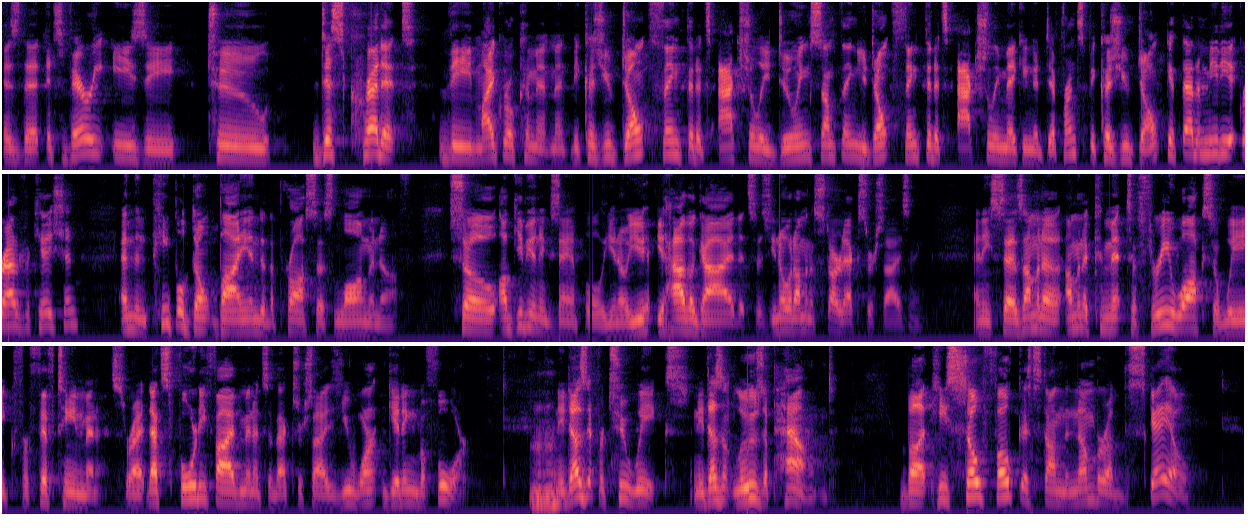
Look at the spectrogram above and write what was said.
is that it's very easy to discredit the micro commitment because you don't think that it's actually doing something. You don't think that it's actually making a difference because you don't get that immediate gratification and then people don't buy into the process long enough. So I'll give you an example. You know, you, you have a guy that says, you know what, I'm going to start exercising. And he says, I'm going to, I'm going to commit to three walks a week for 15 minutes, right? That's 45 minutes of exercise you weren't getting before. Mm-hmm. And he does it for two weeks and he doesn't lose a pound. But he's so focused on the number of the scale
